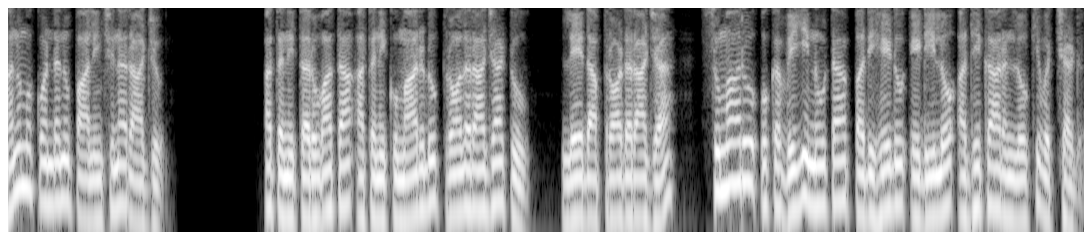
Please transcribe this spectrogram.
హనుమకొండను పాలించిన రాజు. అతని తరువాత అతని కుమారుడు ప్రోలరాజా టూ లేదా ప్రోడరాజా సుమారు ఒక వెయ్యి నూట పదిహేడు ఎడీలో అధికారంలోకి వచ్చాడు.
